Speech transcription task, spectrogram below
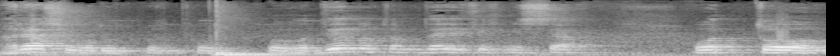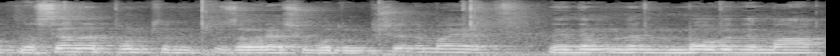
гарячу воду по, годину там в деяких місцях. От то населений пункт за гарячу воду взагалі немає, не, не, не- мови нема.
